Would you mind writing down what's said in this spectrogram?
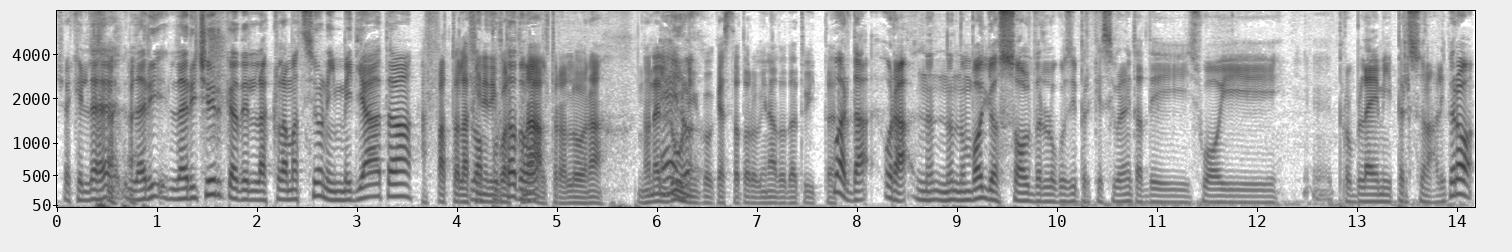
Cioè che la, la, ri, la ricerca dell'acclamazione immediata ha fatto la fine di portato... qualcun altro allora. Non è eh, l'unico lo... che è stato rovinato da Twitter. Guarda, ora n- non voglio assolverlo così perché sicuramente ha dei suoi eh, problemi personali, però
